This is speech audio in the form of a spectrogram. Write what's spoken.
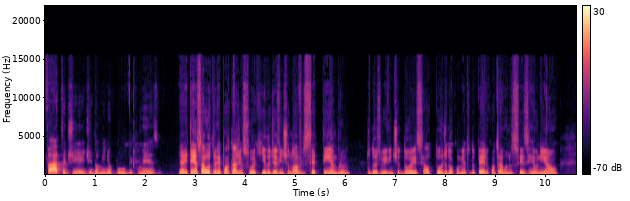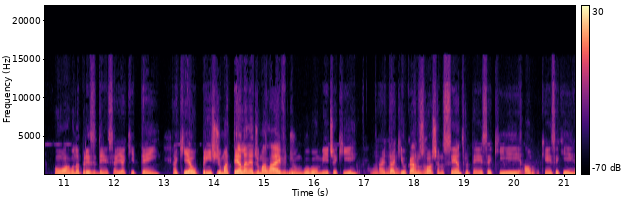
fato de, de domínio público mesmo. E aí tem essa outra reportagem sua aqui, do dia 29 de setembro de 2022. Autor de documento do PL contra Runos fez reunião com o órgão da presidência. Aí aqui tem, aqui é o print de uma tela, né, de uma live, de um Google Meet aqui. Uhum. Aí tá aqui o Carlos Rocha no centro, tem esse aqui, quem é esse aqui?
